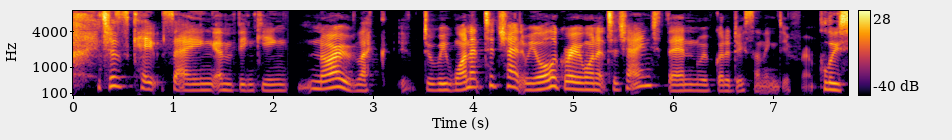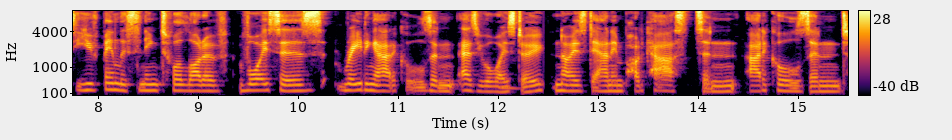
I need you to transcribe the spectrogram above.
just keep saying and thinking, no, like, do we want it to change? We all agree we want it to change. Then we've got to do something different. Lucy, you've been listening to a lot of voices, reading articles, and as you always mm. do, nose down in podcasts and articles, and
